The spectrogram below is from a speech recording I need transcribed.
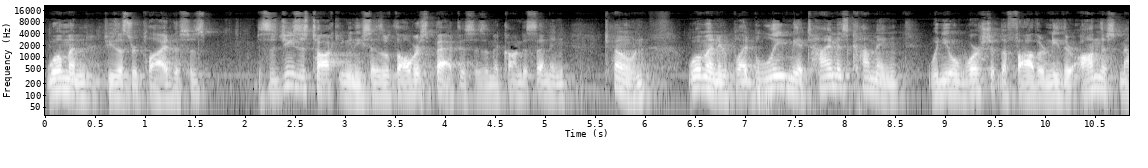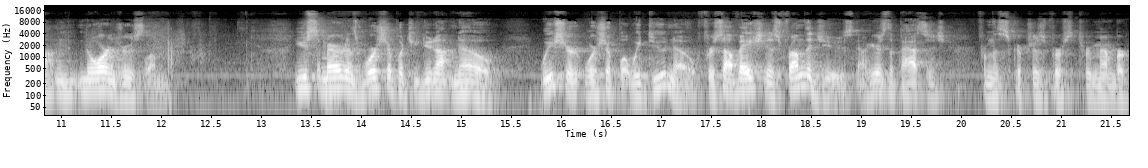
Woman, Jesus replied, this is, this is Jesus talking, and he says, with all respect, this isn't a condescending tone. Woman replied, Believe me, a time is coming when you will worship the Father neither on this mountain nor in Jerusalem. You Samaritans worship what you do not know. We should worship what we do know, for salvation is from the Jews. Now, here's the passage from the scriptures verse to remember.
